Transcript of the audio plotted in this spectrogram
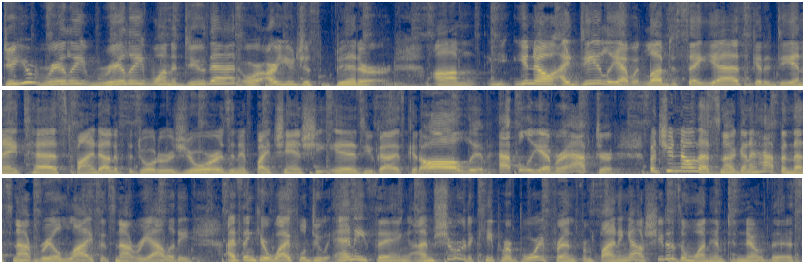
do you really, really want to do that, or are you just bitter? Um, you know, ideally, I would love to say yes, get a DNA test, find out if the daughter is yours, and if by chance she is, you guys could all live happily ever after. But you know that's not going to happen. That's not real life. It's not reality. I think your wife will do anything, I'm sure, to keep her boyfriend from finding out. She doesn't want him to know this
